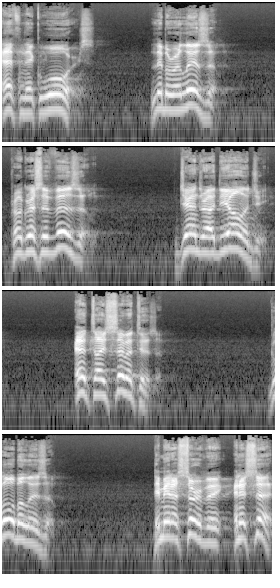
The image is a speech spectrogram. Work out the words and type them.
ethnic wars, liberalism, progressivism, gender ideology, anti Semitism, globalism. They made a survey and it said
